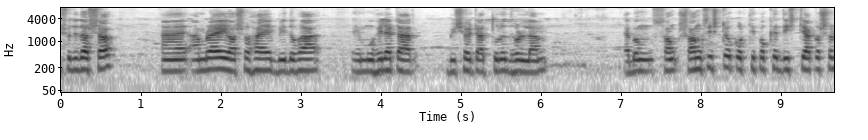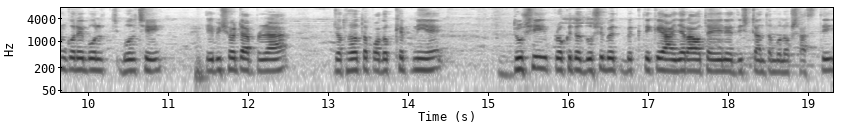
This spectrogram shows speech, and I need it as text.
শুধু দর্শক আমরা এই অসহায় বিধবা এই মহিলাটার বিষয়টা তুলে ধরলাম এবং সংশ্লিষ্ট কর্তৃপক্ষের দৃষ্টি আকর্ষণ করে বল- বলছি, এই বিষয়টা আপনারা যথাযথ পদক্ষেপ নিয়ে দোষী, প্রকৃত দোষী ব্যক্তিকে আইনের আওতায় এনে দৃষ্টান্তমূলক শাস্তি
